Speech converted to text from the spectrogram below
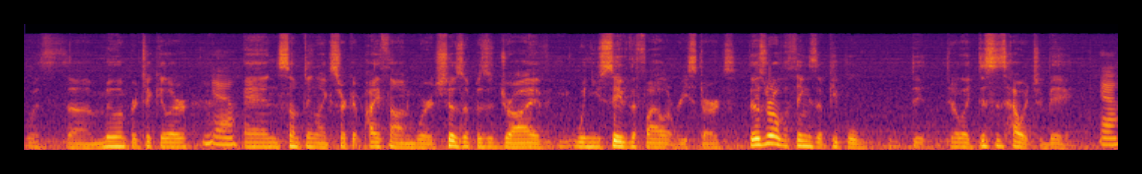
with uh, Mu in particular, Yeah. and something like CircuitPython where it shows up as a drive. When you save the file, it restarts. Those are all the things that people, they- they're like, this is how it should be. Yeah.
